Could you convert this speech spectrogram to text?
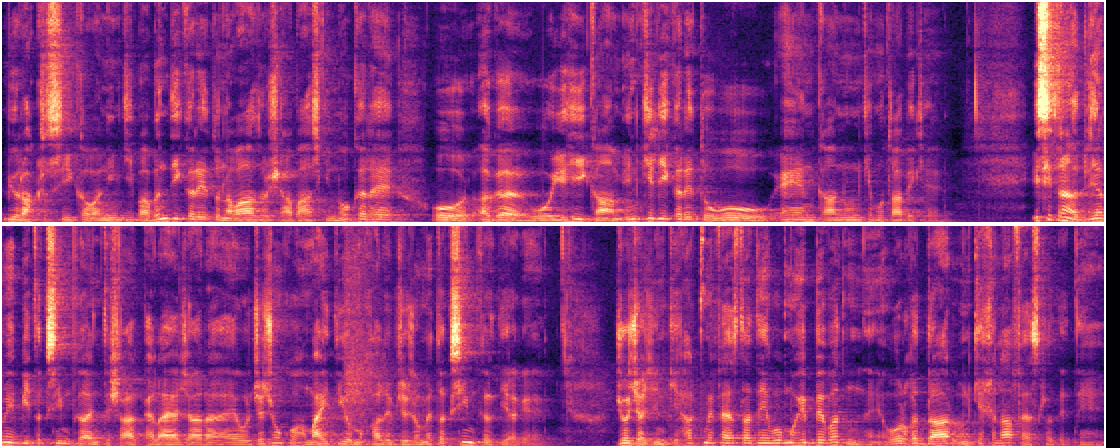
بیوروکریسی، قوانین کی پابندی کرے تو نواز اور شہباز کی نوکر ہے اور اگر وہ یہی کام ان کے لیے کرے تو وہ عین قانون کے مطابق ہے۔ اسی طرح عدلیہ میں بھی تقسیم کا انتشار پھیلایا جا رہا ہے اور ججوں کو حمایتی اور مخالف ججوں میں تقسیم کر دیا گیا ہے۔ جو جج ان کے حق میں فیصلہ دیں وہ محب وطن ہیں اور غدار ان کے خلاف فیصلہ دیتے ہیں۔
